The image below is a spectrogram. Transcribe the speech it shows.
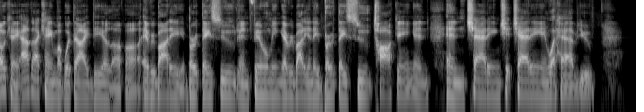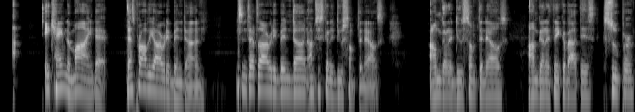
Okay, after I came up with the idea of uh, everybody birthday suit and filming everybody in a birthday suit talking and and chatting, chit chatting, and what have you, it came to mind that that's probably already been done. Since that's already been done, I'm just gonna do something else. I'm gonna do something else. I'm gonna think about this super,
